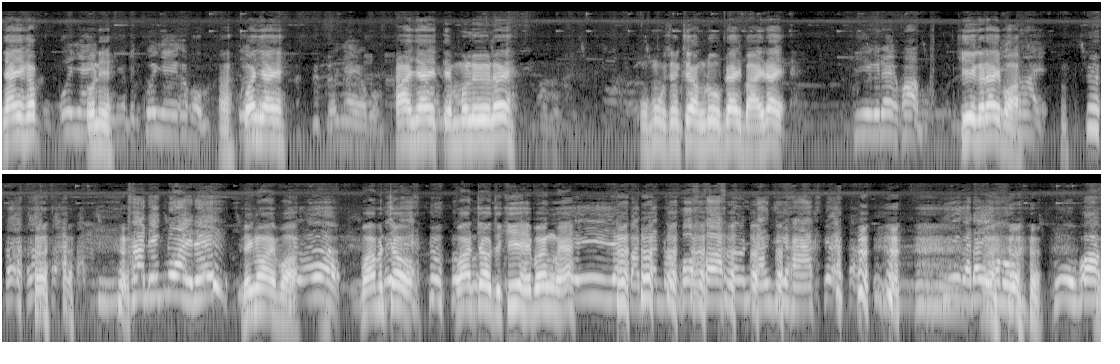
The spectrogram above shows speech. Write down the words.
ใหญ่ครับตัวนี้ เป็นกล้วยใหญ่ครับผมอะกล้วยใหญ่กล้วยใหญ่ครับผมถ้าใหญ่เต็มมือลือเลยหูหูเชื่องเชื่องรูปได้ใบได้ พี่ก็ได้ความขี้ก็ได้บ่ เด็กน้อยค่าเด็กน้อยเด้เล็กน้อยบ่ เออว่ามันเจ้าว่ามันเจ้าจะขี้ให้เบิ่งไหม โอ้ยอยังปันมันดอกเพราะว่ามันดังที่หักพี่ก็ได้ครับผมผู้ความ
